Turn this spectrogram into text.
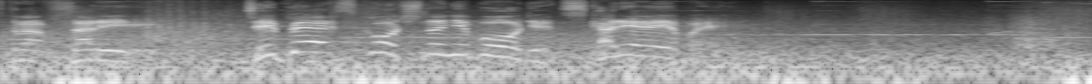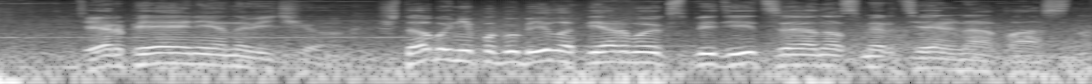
Остров Зари. Теперь скучно не будет, скорее бы. Терпение, новичок. Чтобы не погубило первую экспедицию, оно смертельно опасно.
